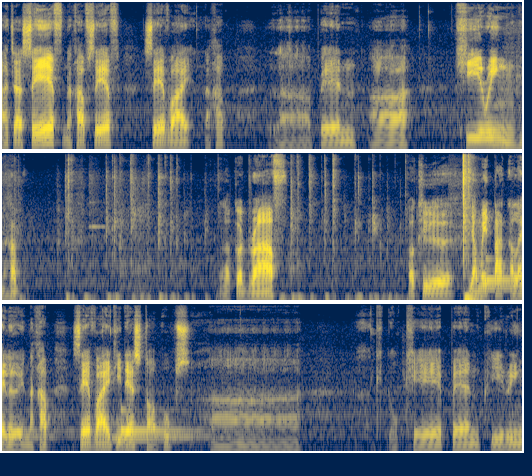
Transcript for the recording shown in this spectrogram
อาจจะเซฟนะครับเซฟเซฟไว้นะครับอ่าเป็นอ่า keyring นะครับ แล้วก็ draft ก็คือยังไม่ตัดอะไรเลยนะครับ เซฟไว้ที่ desktop อุ๊ปส์โอเค เป็น keyring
